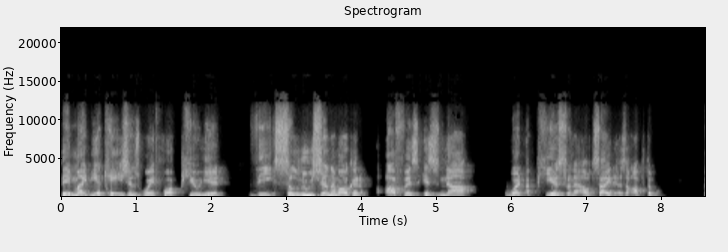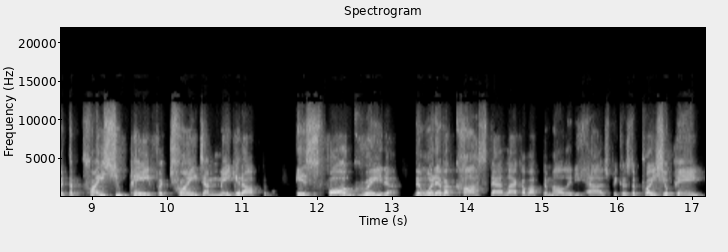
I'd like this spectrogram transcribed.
there might be occasions where, for a period, the solution the market offers is not what appears from the outside as optimal. But the price you pay for trying to make it optimal is far greater than whatever cost that lack of optimality has because the price you're paying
